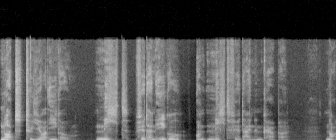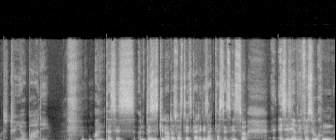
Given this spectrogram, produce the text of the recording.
Not to your ego. Nicht für dein Ego und nicht für deinen Körper. Not to your body. Und das ist, und das ist genau das, was du jetzt gerade gesagt hast. Es ist so, es ist ja, wir versuchen,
